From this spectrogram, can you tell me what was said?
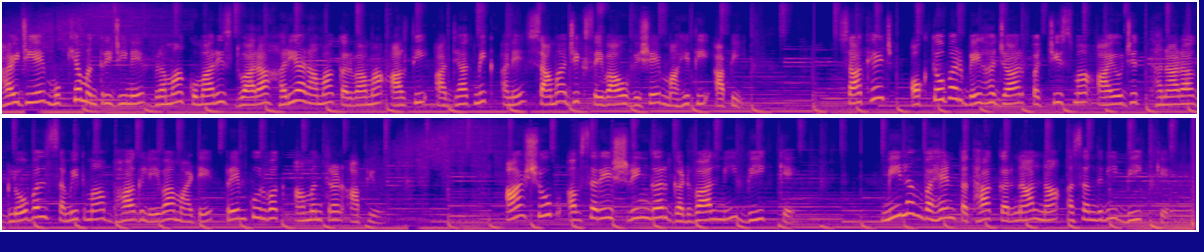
ભાઈજીએ મુખ્યમંત્રીજીને બ્રહ્મા કુમારીઝ દ્વારા હરિયાણામાં કરવામાં આવતી આધ્યાત્મિક અને સામાજિક સેવાઓ વિશે માહિતી આપી. સાથે જ ઓક્ટોબર બે હજાર પચીસમાં આયોજિત થનારા ગ્લોબલ સમિટમાં ભાગ લેવા માટે પ્રેમપૂર્વક આમંત્રણ આપ્યું. આ શુભ અવસરે શ્રીંગર ગઢવાલની બીક. કે નીલમ વહેન તથા કરનાલના અસંદની બીક. કે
